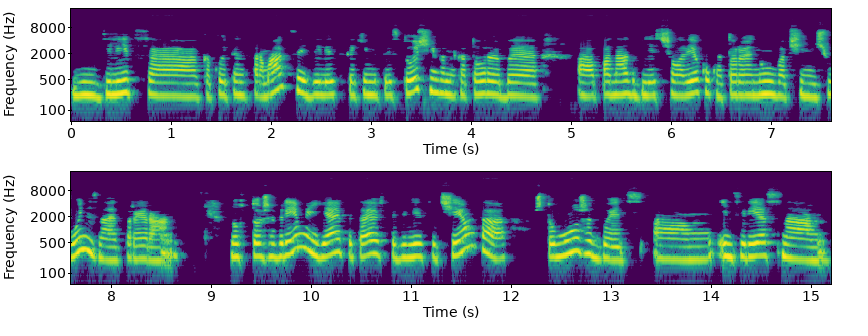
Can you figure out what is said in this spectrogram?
делиться какой-то информацией, делиться какими-то источниками, которые бы а, понадобились человеку, который, ну, вообще ничего не знает про Иран. Но в то же время я и пытаюсь поделиться чем-то, что может быть интересно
